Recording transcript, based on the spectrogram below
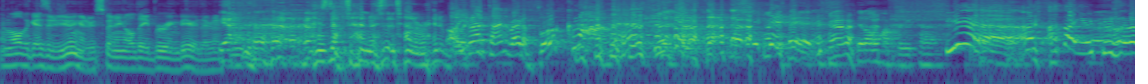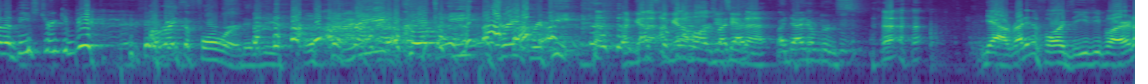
And all the guys that are doing it are spending all day brewing beer. They're not, Yeah. There's no time to sit down and write a book. oh, you don't have time to write a book? Come on, man. Shit. Get all my free time. Yeah, I, I thought you were cruising on the beach drinking beer. I'll write the foreword. It'd be read, cook, eat, drink, repeat. I'm gonna, I'm gonna hold you by to Dan- that. By Daniel Bruce. Yeah, writing the forward's the easy part.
